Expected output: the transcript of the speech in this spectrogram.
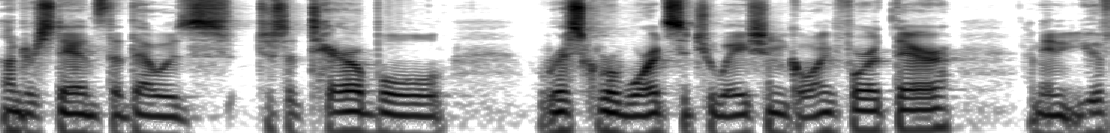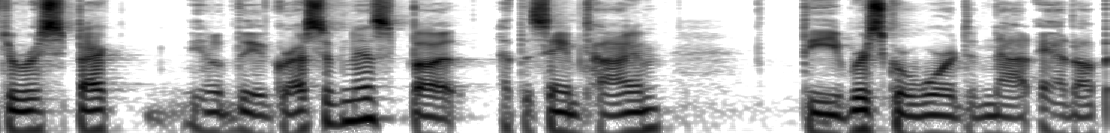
understands that that was just a terrible risk reward situation going for it there. I mean, you have to respect, you know, the aggressiveness, but at the same time, the risk reward did not add up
